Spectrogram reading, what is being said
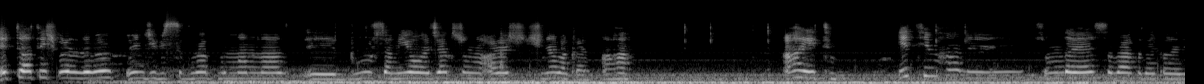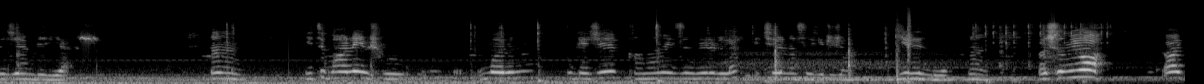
Ette ateş araba. Önce bir sığınak bulmam lazım. Ee, bulursam iyi olacak. Sonra araç içine bakarım. Aha. Aha yetim. Yetimhane. Sonunda ya sabaha kadar kalabileceğim bir yer. Hmm. Yetimhaneymiş bu. Umarım bu gece kalmama izin verirler. İçeri nasıl gireceğim? Girdim bile. Ha. Açılmıyor. Ya,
